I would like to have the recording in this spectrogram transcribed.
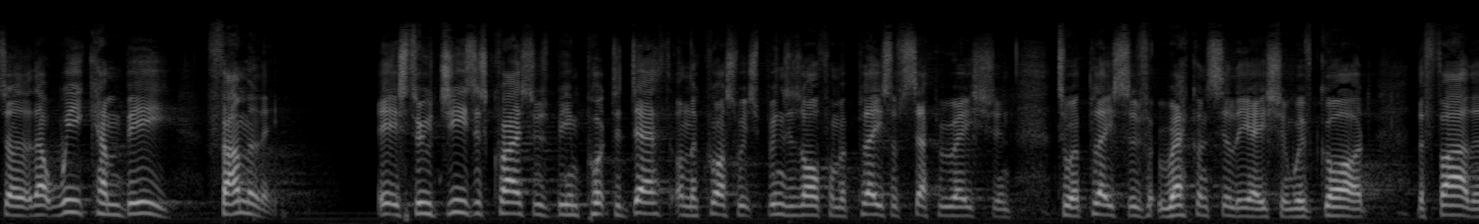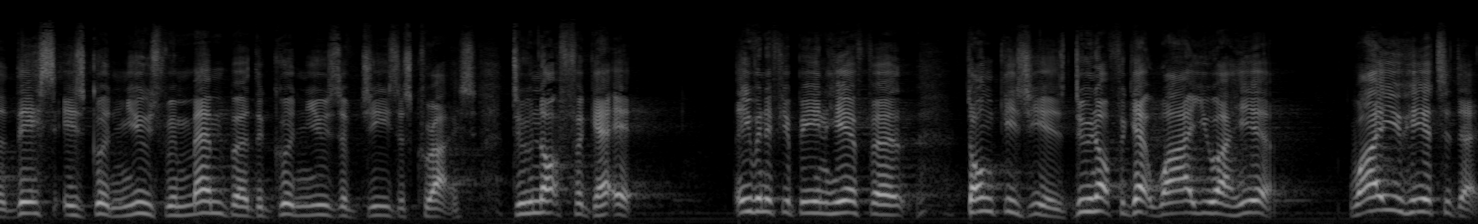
so that we can be family. It is through Jesus Christ who's been put to death on the cross, which brings us all from a place of separation to a place of reconciliation with God the Father. This is good news. Remember the good news of Jesus Christ. Do not forget it. Even if you've been here for donkey's years, do not forget why you are here. Why are you here today?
